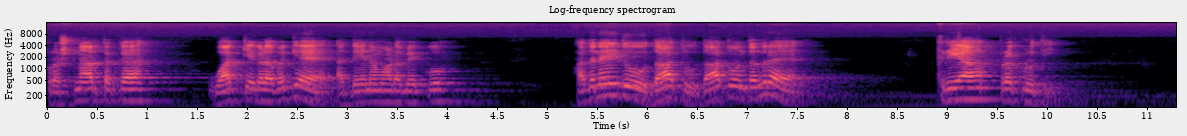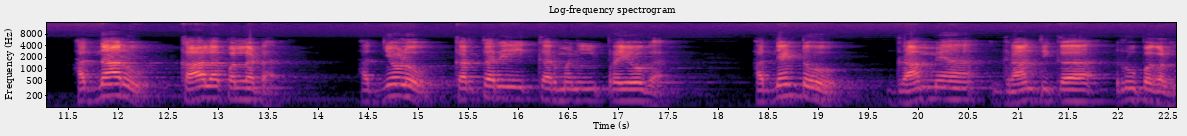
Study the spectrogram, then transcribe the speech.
ಪ್ರಶ್ನಾರ್ಥಕ ವಾಕ್ಯಗಳ ಬಗ್ಗೆ ಅಧ್ಯಯನ ಮಾಡಬೇಕು. ಹದಿನೈದು ಧಾತು ಧಾತು ಅಂತಂದರೆ ಕ್ರಿಯಾ ಪ್ರಕೃತಿ. ಹದಿನಾರು ಕಾಲ ಪಲ್ಲಟ, ಹದಿನೇಳು ಕರ್ತರಿ ಕರ್ಮಣಿ ಪ್ರಯೋಗ, ಹದಿನೆಂಟು ಗ್ರಾಮ್ಯ ಗ್ರಾಂಥಿಕ ರೂಪಗಳು,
